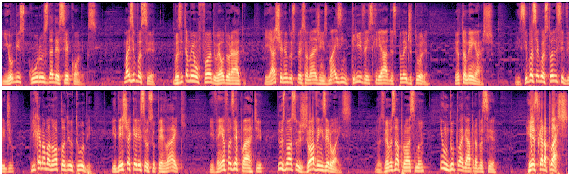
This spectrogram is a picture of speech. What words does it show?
e obscuros da DC Comics. Mas e você? Você também é um fã do Eldorado e acha ele um dos personagens mais incríveis criados pela editora? Eu também acho. E se você gostou desse vídeo, clica na manopla do YouTube e deixa aquele seu super like e venha fazer parte dos nossos jovens heróis. Nos vemos na próxima e um duplo H pra você. Rescaraplash!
